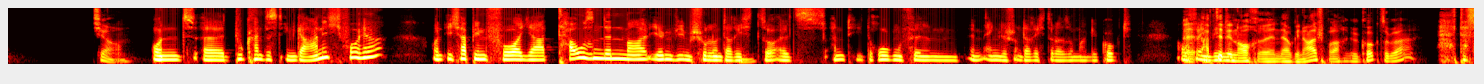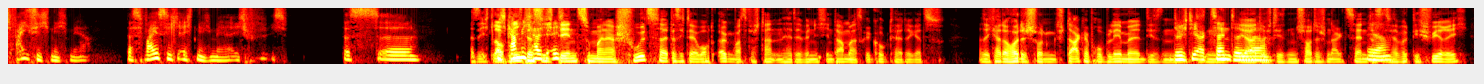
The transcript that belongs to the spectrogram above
Tja. Und äh, du kanntest ihn gar nicht vorher. Und ich habe ihn vor Jahrtausenden mal irgendwie im Schulunterricht, so als Anti-Drogen-Film im Englischunterricht oder so mal geguckt. Äh, habt ihr den auch in der Originalsprache geguckt sogar? Das weiß ich nicht mehr. Das weiß ich echt nicht mehr. Ich, ich das, äh, Also ich glaube nicht, dass halt ich den zu meiner Schulzeit, dass ich da überhaupt irgendwas verstanden hätte, wenn ich ihn damals geguckt hätte jetzt. Also ich hatte heute schon starke Probleme, diesen Durch die diesen, Akzente, ja, ja. durch diesen schottischen Akzent. Das Ja. ist ja wirklich schwierig.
